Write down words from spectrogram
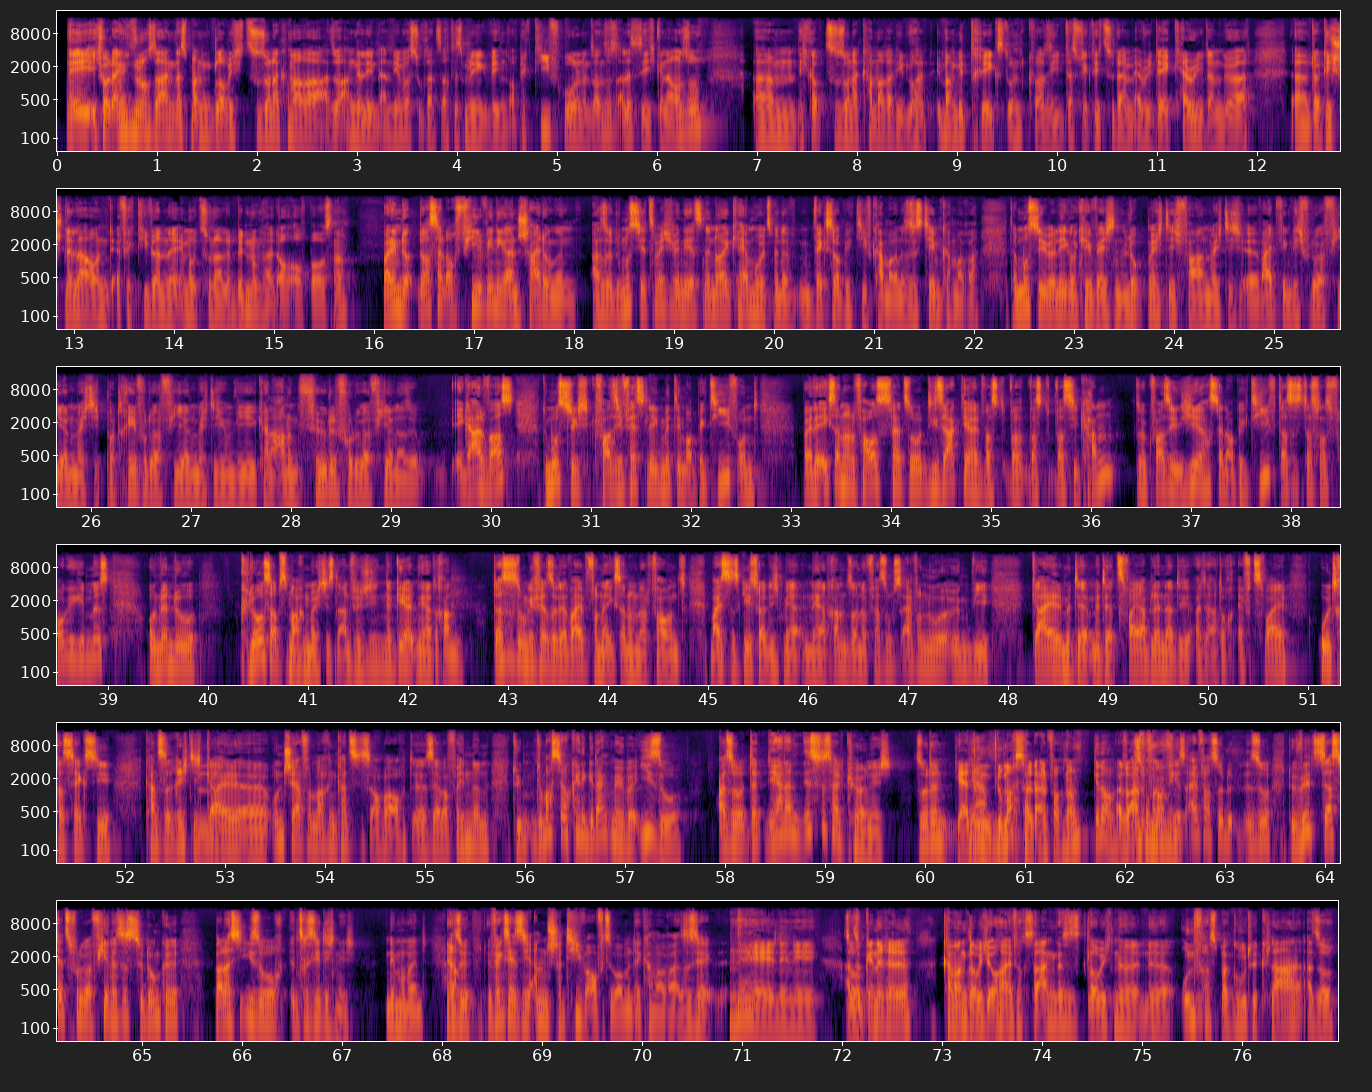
Nee, ich wollte eigentlich nur noch sagen, dass man, glaube ich, zu so einer Kamera, also angelehnt an dem, was du gerade sagtest, mit- wegen Objektiv holen und sonst was alles, sehe ich genauso. Ähm, ich glaube, zu so einer Kamera, die du halt immer mitträgst und quasi das wirklich zu deinem Everyday Carry dann gehört, äh, deutlich schneller und effektiver eine emotionale Bindung halt auch aufbaust, ne? Vor allem, du, du hast halt auch viel weniger Entscheidungen. Also du musst dir zum Beispiel, wenn du jetzt eine neue Cam holst mit einer Wechselobjektivkamera, eine Systemkamera, dann musst du dir überlegen, okay, welchen Look möchte ich fahren? Möchte ich äh, weitwinklig fotografieren? Möchte ich Porträt fotografieren? Möchte ich irgendwie, keine Ahnung, Vögel fotografieren? Also egal was. Du musst dich quasi festlegen mit dem Objektiv und bei der X100V ist es halt so, die sagt dir halt, was, was, was, was sie kann. So quasi, hier hast du ein Objektiv, das ist das, was vorgegeben ist. Und wenn du Close-Ups machen möchtest, in Anführungsstrichen, dann geh halt näher dran. Das ist ungefähr so der Vibe von der X100V und meistens gehst du halt nicht mehr näher dran, sondern versuchst einfach nur irgendwie geil mit der mit der Zweierblender, die hat auch F2, ultra sexy, kannst du richtig geil äh, Unschärfe machen, kannst es aber auch äh, selber verhindern. Du, du machst ja auch keine Gedanken mehr über ISO. Also dann, ja, dann ist es halt körnig. So dann Ja, du, du machst halt einfach, ne? Genau, Also einfach machen. fotografierst einfach so, du, so, du willst das jetzt fotografieren, es ist zu dunkel, ballerst die ISO hoch, interessiert dich nicht in dem Moment. Ja. Also du fängst jetzt nicht an, ein Stativ aufzubauen mit der Kamera. Also ist ja, Nee, nee, nee. Also So. generell kann man, glaube ich, auch einfach sagen, das ist, glaube ich, eine, eine unfassbar gute, klar, also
